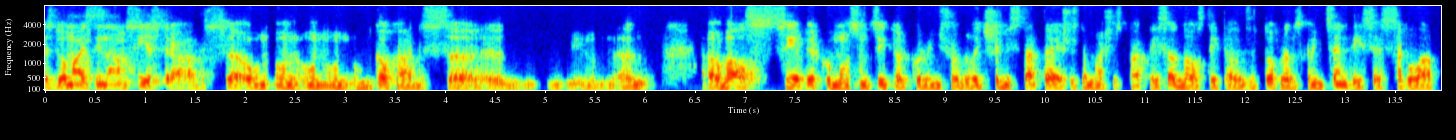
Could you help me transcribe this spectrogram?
es domāju, zināmas iestrādes uh, un, un, un, un, un kaut kādas valsts iepirkumos un citur, kur viņi šobrīd līdz šim ir startējuši. Es domāju, šīs partijas atbalstītāji līdz ar to, protams, ka viņi centīsies saglabāt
